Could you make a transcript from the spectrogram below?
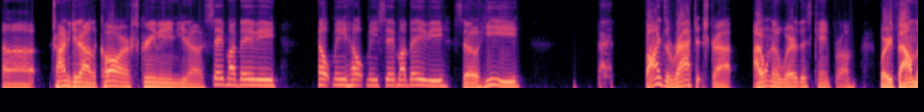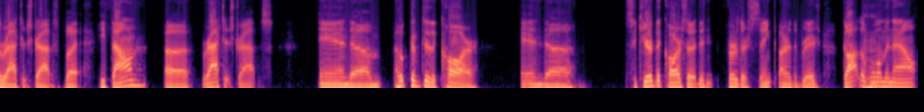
uh, trying to get out of the car, screaming, you know, save my baby, help me, help me, save my baby. So he finds a ratchet strap. I don't know where this came from, where he found the ratchet straps, but he found uh ratchet straps and um, hooked them to the car and uh, secured the car so it didn't further sink under the bridge. Got the Mhm. woman out,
